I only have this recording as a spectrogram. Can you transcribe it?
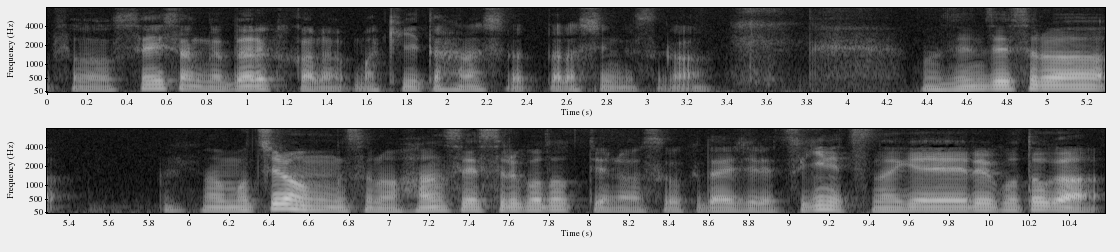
あそのせいさんが誰かから、ま、聞いた話だったらしいんですが、まあ、全然それは、まあ、もちろんその反省することっていうのはすごく大事で次につなげることが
